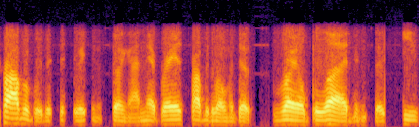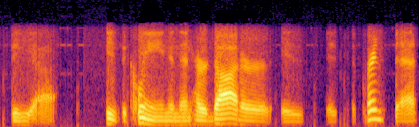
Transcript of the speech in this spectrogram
probably the situation that's going on there. Breha is probably the one with the royal blood, and so she's the uh, she's the queen, and then her daughter is is the princess.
